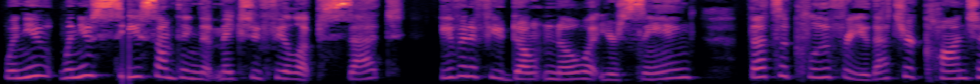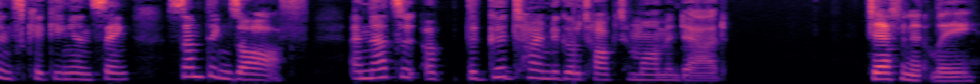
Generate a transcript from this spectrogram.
when you when you see something that makes you feel upset, even if you don't know what you're seeing, that's a clue for you. That's your conscience kicking in saying something's off. And that's a, a, the good time to go talk to mom and dad. Definitely.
